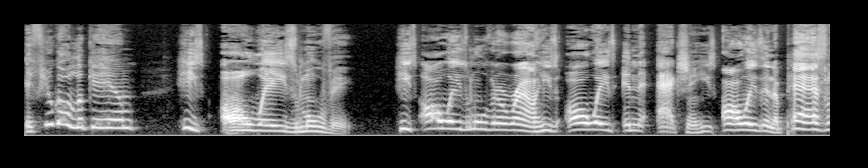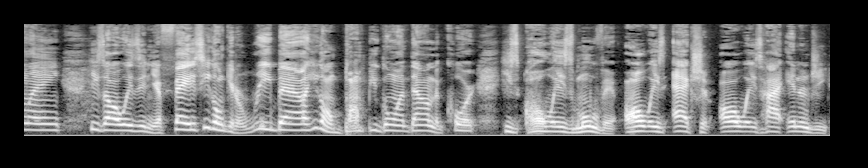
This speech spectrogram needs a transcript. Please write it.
If you go look at him, he's always moving. He's always moving around. He's always in the action. He's always in the pass lane. He's always in your face. He gonna get a rebound. He gonna bump you going down the court. He's always moving, always action, always high energy.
